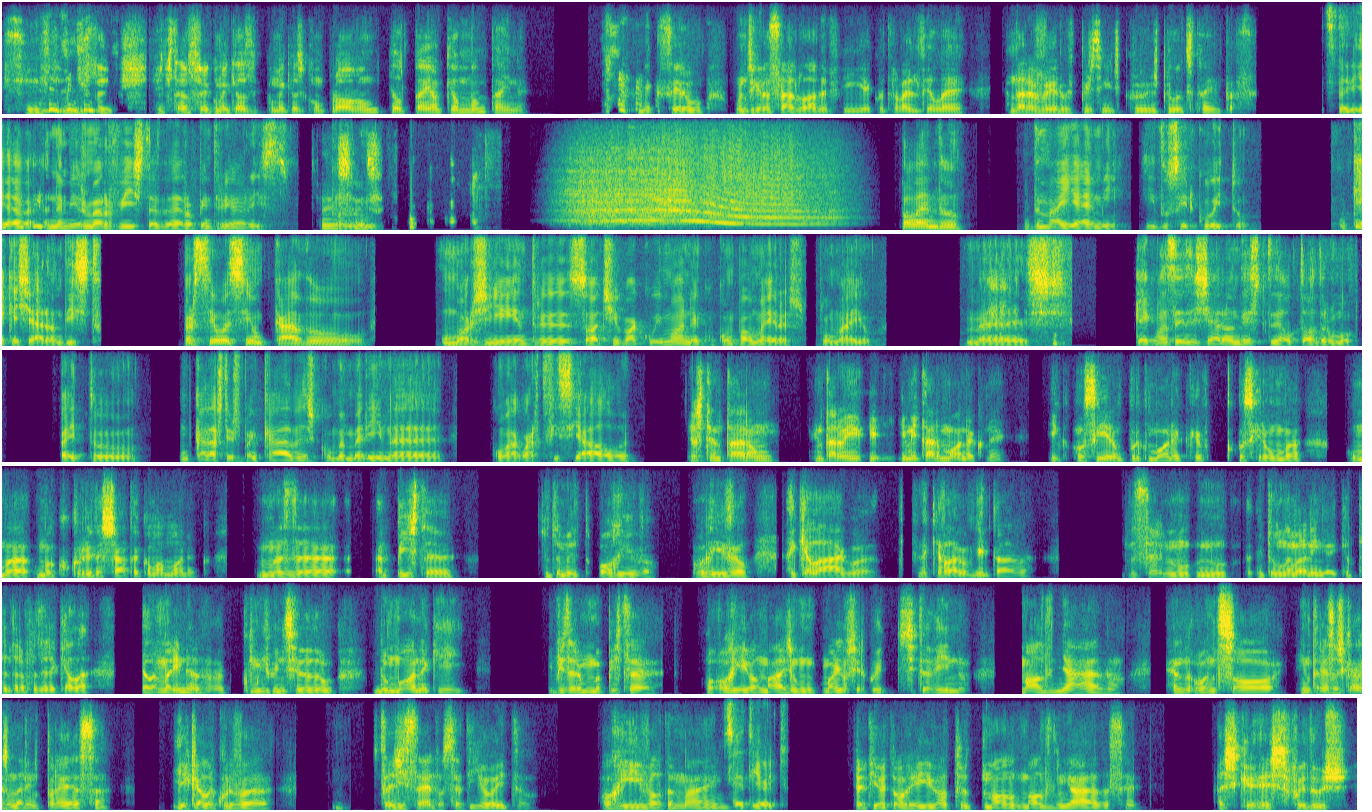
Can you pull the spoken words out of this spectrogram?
sim, sim, sei. Eu gostava de saber como é que eles, como é que eles comprovam que ele tem ou que ele não tem, né? Tinha que ser o, um desgraçado lá da FIA que o trabalho dele é andar a ver os piercings que os pilotos têm, pá. Seria na mesma revista da roupa interior, isso. Sim, sim, Presumo. sim. Falando de Miami e do circuito. O que é que acharam disto? Pareceu assim um bocado uma orgia entre Sochi, Baku e Mónaco com Palmeiras pelo meio. Mas o que é que vocês acharam deste autódromo feito um bocado às três pancadas, com uma marina com água artificial? Eles tentaram, tentaram imitar Mónaco, né? E conseguiram, porque Mónaco conseguiram uma, uma, uma corrida chata como a Mónaco. Mas a, a pista absolutamente horrível. Horrível. Aquela água, aquela água pintada. Sério, não, não, então não lembra ninguém. Que tentaram fazer aquela, aquela marina muito conhecida do, do Mónaco e, e fizeram uma pista horrível, mais um, mais um circuito citadino mal desenhado, onde só interessa os carros andarem depressa, e aquela curva 6 e 7 ou 7 e 8, horrível também. 7 e 8. 7 e 8 horrível, tudo mal, mal desenhado, sério. Acho que este foi dos,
